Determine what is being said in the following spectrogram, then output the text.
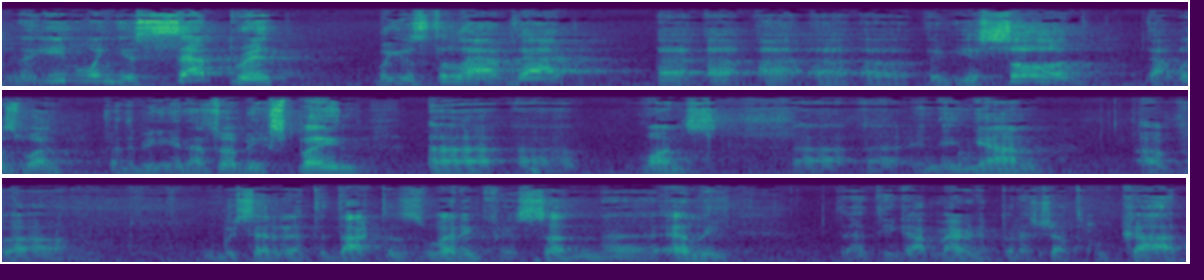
Now, even when you're separate, but you still have that uh, uh, uh, uh, uh, yesod. That was one from the beginning. That's what we explained uh, uh, once uh, uh, in the inyan of. Um, we said it at the doctor's wedding for his son uh, Eli that he got married in Parashat Chukat.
